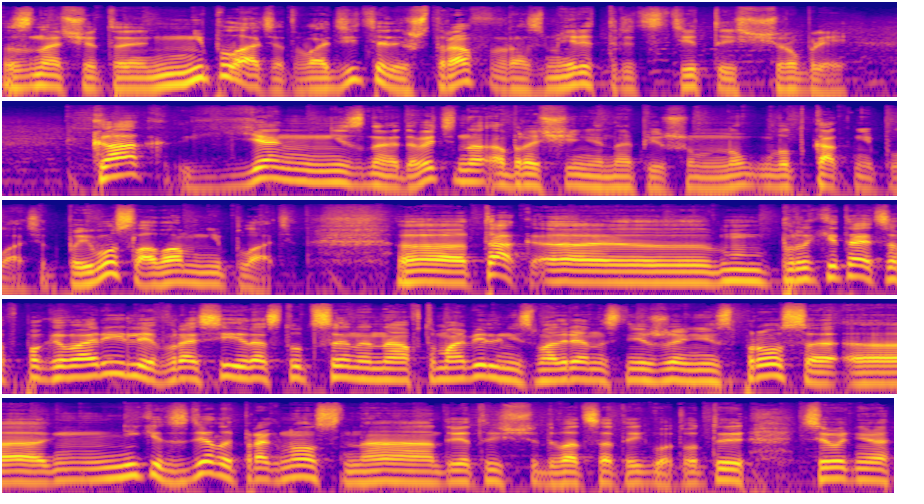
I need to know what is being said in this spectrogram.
значит, э, не платят водители штраф в размере 30 тысяч рублей. Как? Я не знаю. Давайте на обращение напишем. Ну, вот как не платят? По его словам, не платят. Э, так, э, про китайцев поговорили. В России растут цены на автомобили, несмотря на снижение спроса. Э, Никит, сделай прогноз на 2020 год. Вот ты сегодня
